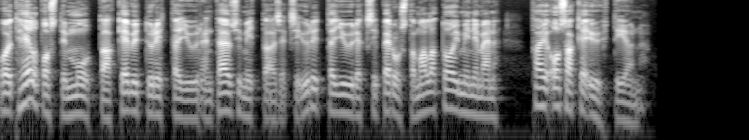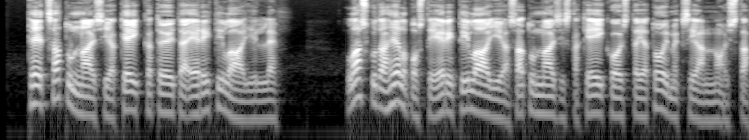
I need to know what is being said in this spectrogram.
voit helposti muuttaa kevytyrittäjyyden täysimittaiseksi yrittäjyydeksi perustamalla toiminimen tai osakeyhtiön. Teet satunnaisia keikkatöitä eri tilaajille. Laskuta helposti eri tilaajia satunnaisista keikoista ja toimeksiannoista.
